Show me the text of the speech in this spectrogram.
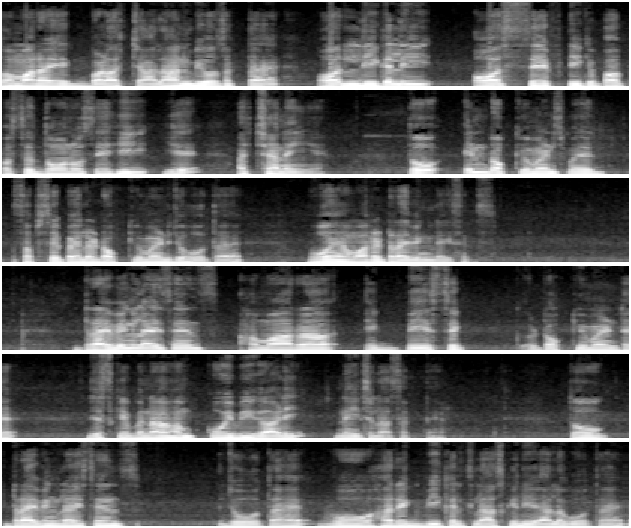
तो हमारा एक बड़ा चालान भी हो सकता है और लीगली और सेफ्टी के पर्पज से दोनों से ही ये अच्छा नहीं है। तो इन डॉक्यूमेंट्स में सबसे पहला डॉक्यूमेंट जो होता है, वो है हमारा ड्राइविंग लाइसेंस ड्राइविंग लाइसेंस हमारा एक बेसिक डॉक्यूमेंट है, जिसके बिना हम कोई भी गाड़ी नहीं चला सकते हैं। तो ड्राइविंग लाइसेंस जो होता है, वो हर एक व्हीकल क्लास के लिए अलग होता है।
